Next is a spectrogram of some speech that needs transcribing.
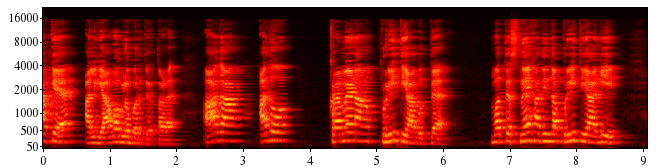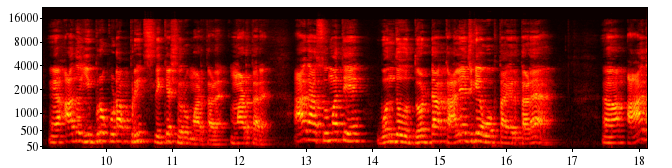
ಆಕೆ ಅಲ್ಲಿಗೆ ಯಾವಾಗಲೂ ಬರ್ತಿರ್ತಾಳೆ. ಆಗ ಅದು ಕ್ರಮೇಣ ಪ್ರೀತಿ ಆಗುತ್ತೆ ಮತ್ತು ಸ್ನೇಹದಿಂದ ಪ್ರೀತಿಯಾಗಿ ಅದು ಇಬ್ಬರು ಕೂಡ ಪ್ರೀತಿಸ್ಲಿಕ್ಕೆ ಶುರು ಮಾಡ್ತಾಳೆ, ಮಾಡ್ತಾರೆ. ಆಗ ಸುಮತಿ ಒಂದು ದೊಡ್ಡ ಕಾಲೇಜ್ಗೆ ಹೋಗ್ತಾ ಇರ್ತಾಳೆ. ಆಗ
